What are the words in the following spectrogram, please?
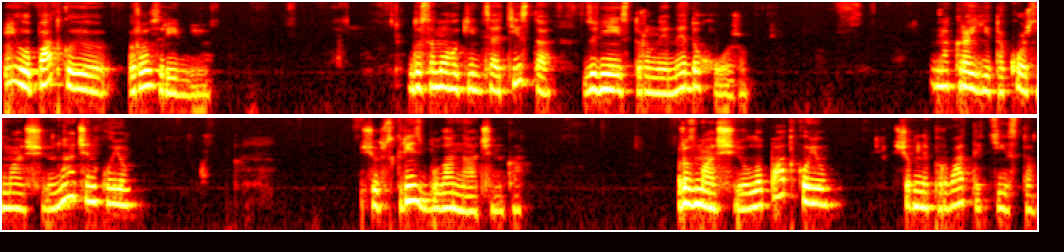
І лопаткою розрівнюю. До самого кінця тіста з однієї сторони не доходжу. На краї також змащую начинкою, щоб скрізь була начинка. Розмащую лопаткою, щоб не порвати тісто.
